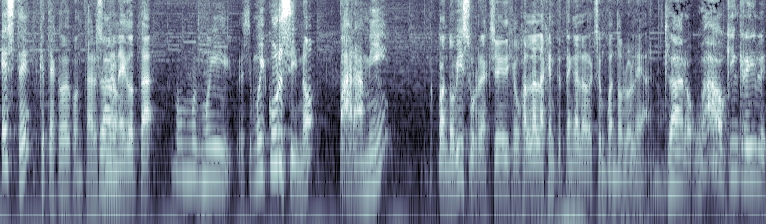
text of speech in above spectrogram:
Este que te acabo de contar es Claro. una anécdota muy, muy cursi, ¿no? Para mí, cuando vi su reacción, y dije, ojalá la gente tenga la reacción cuando lo lea, ¿no? Claro, wow, qué increíble.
